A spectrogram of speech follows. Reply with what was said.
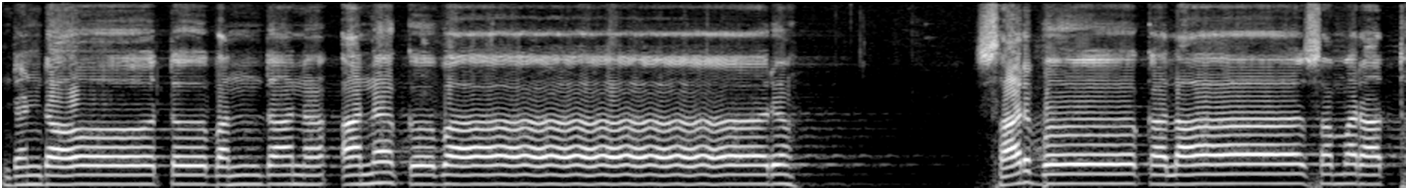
ਡੰਡੋਤ ਬੰਦਨ ਅਨਕ ਬਾਰ ਸਰਬ ਕਲਾ ਸਮਰੱਥ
